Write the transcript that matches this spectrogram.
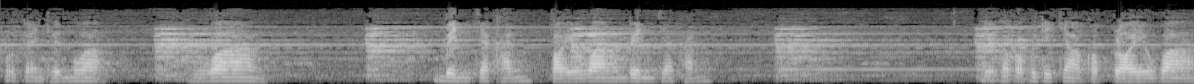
พูดกันถึงว่าว่าง เบญจขันธ์ปล่อยวางเบญจขันธ์ เรียกว่าพระพุทธเจ้าก็ปล่อยวาง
